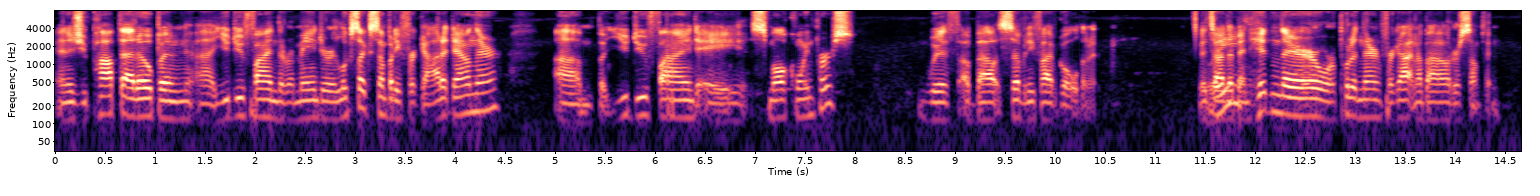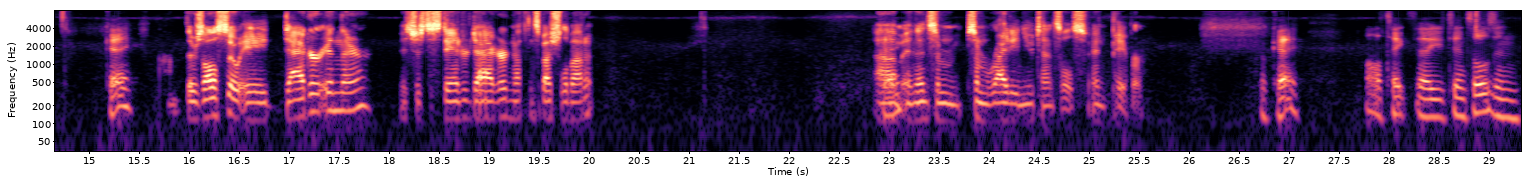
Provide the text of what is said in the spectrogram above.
And as you pop that open, uh, you do find the remainder. It looks like somebody forgot it down there, um, but you do find a small coin purse with about 75 gold in it. It's either been hidden there or put in there and forgotten about or something. Okay. There's also a dagger in there. It's just a standard dagger, nothing special about it. Um, Okay. and then some some writing utensils and paper. Okay. I'll take the utensils and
